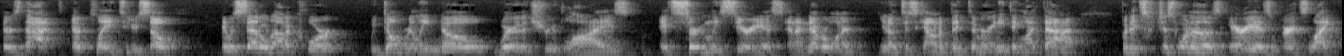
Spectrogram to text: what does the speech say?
there's that at play too. So it was settled out of court. We don't really know where the truth lies it's certainly serious, and I never want to, you know, discount a victim or anything like that. But it's just one of those areas where it's like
